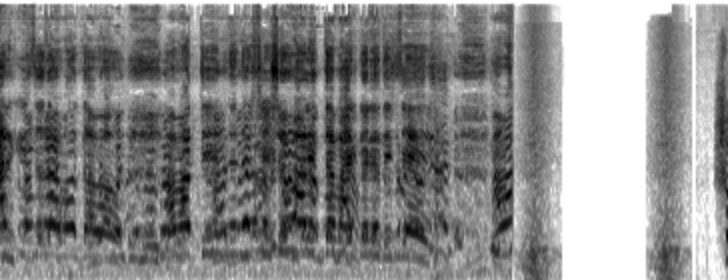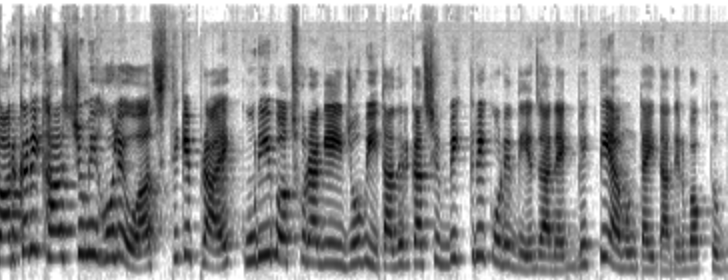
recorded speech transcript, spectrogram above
আর কিছু দেবো দেবো। আমার তিন দিনের শিশু বাড়িতে বাইর করে দিছে সরকারি খাস জমি হলেও আজ থেকে প্রায় কুড়ি বছর আগে এই জমি তাদের কাছে বিক্রি করে দিয়ে যান এক ব্যক্তি এমনটাই তাদের বক্তব্য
